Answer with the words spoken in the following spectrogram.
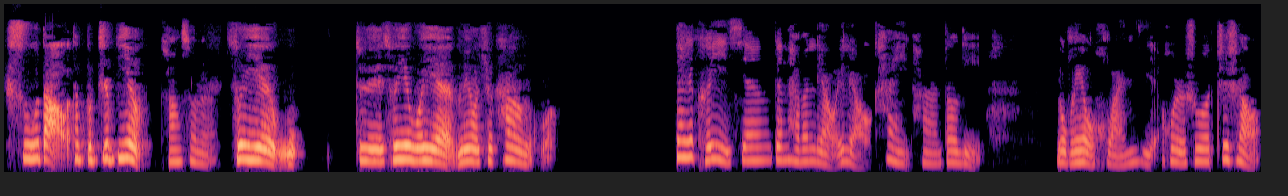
疏导，他不治病，counselor，所以我，对，所以我也没有去看过。但是可以先跟他们聊一聊，看一看到底有没有缓解，或者说至少，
